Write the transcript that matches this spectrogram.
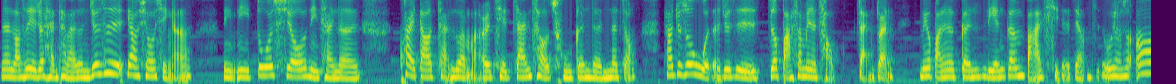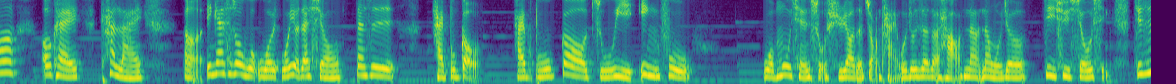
那老师也就很坦白说，你就是要修行啊，你你多修，你才能。快刀斩乱麻，而且斩草除根的那种。他就说我的就是只有把上面的草斩断，没有把那个根连根拔起的这样子。我想说哦，OK，看来呃应该是说我我我有在修，但是还不够。还不够足以应付我目前所需要的状态，我就觉得好，那那我就继续修行。其实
